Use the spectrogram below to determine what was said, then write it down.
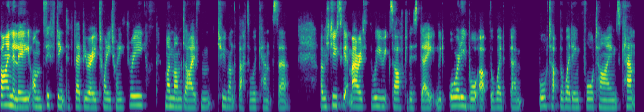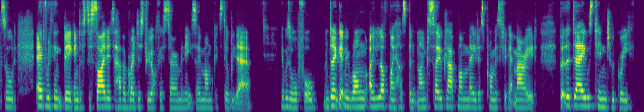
finally, on 15th of February 2023, my mum died from two month battle with cancer. I was due to get married three weeks after this date. We'd already bought up the wed- um, bought up the wedding four times, cancelled everything big, and just decided to have a registry office ceremony so mum could still be there. It was awful. And don't get me wrong, I love my husband and I'm so glad mum made us promise to get married. But the day was tinged with grief,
